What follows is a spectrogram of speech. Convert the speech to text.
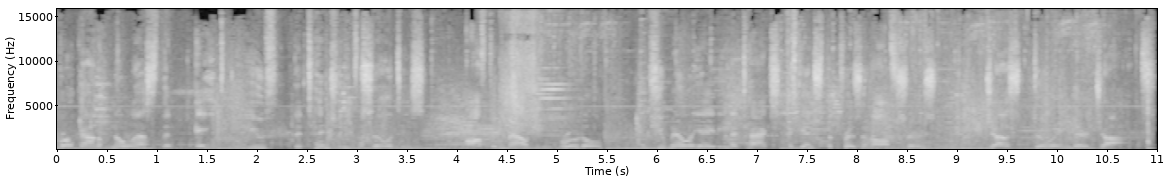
broke out of no less than eight youth detention facilities, often mounting brutal and humiliating attacks against the prison officers just doing their jobs.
